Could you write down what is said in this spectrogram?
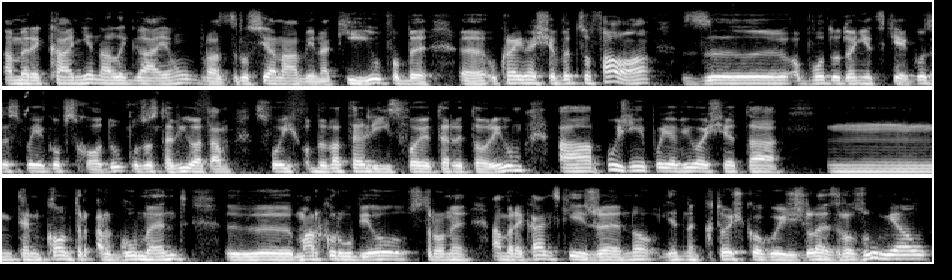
Amerykanie nalegają wraz z Rosjanami na Kijów, aby e, Ukraina się wycofała z e, obwodu donieckiego, ze swojego wschodu, pozostawiła tam swoich obywateli i swoje terytorium, a później pojawiła się ta, mm, ten kontrargument y, Marco Rubio strony amerykańskiej, że no jednak ktoś kogoś źle zrozumiał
